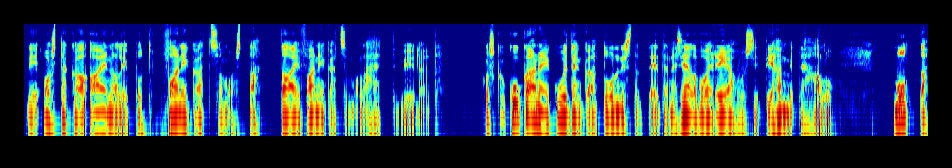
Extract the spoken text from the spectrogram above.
niin ostakaa aina liput fanikatsomosta tai fanikatsomon lähettyvyydeltä. Koska kukaan ei kuitenkaan tunnista teitä, niin siellä voi riahua sitten ihan miten haluaa. Mutta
